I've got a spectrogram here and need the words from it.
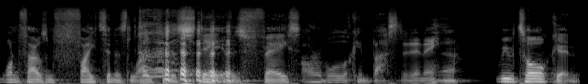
1,000 fights in his life in the state of his face. Horrible looking bastard, isn't he? We were talking.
